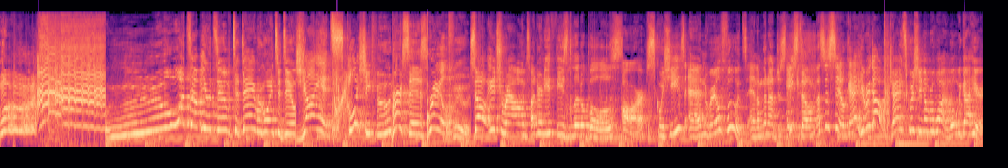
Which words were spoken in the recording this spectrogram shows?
What's up, YouTube? Today we're going to do giant squishy food versus real food. So each round underneath these little bowls are squishies and real foods. And I'm gonna just taste them. Let's just see, okay? Here we go. Giant squishy number one. What we got here?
